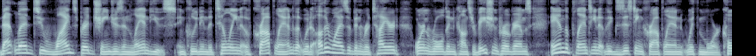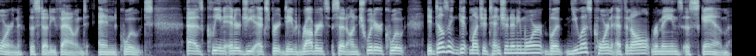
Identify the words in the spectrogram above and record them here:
That led to widespread changes in land use, including the tilling of cropland that would otherwise have been retired or enrolled in conservation programs, and the planting of existing cropland with more corn, the study found. End quote. As clean energy expert David Roberts said on Twitter, quote, "It doesn't get much attention anymore, but US corn ethanol remains a scam,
